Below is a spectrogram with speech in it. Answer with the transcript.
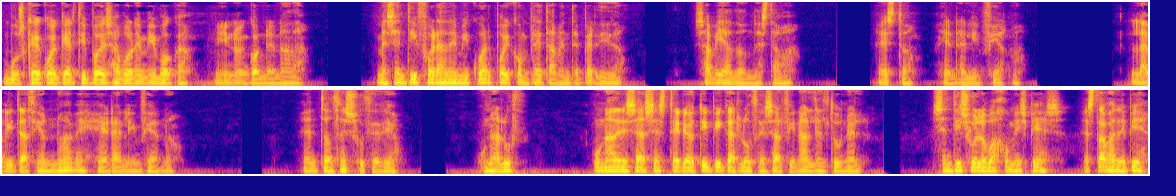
Busqué cualquier tipo de sabor en mi boca y no encontré nada. Me sentí fuera de mi cuerpo y completamente perdido. Sabía dónde estaba. Esto era el infierno. La habitación nueve era el infierno. Entonces sucedió. Una luz una de esas estereotípicas luces al final del túnel. Sentí suelo bajo mis pies. Estaba de pie.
